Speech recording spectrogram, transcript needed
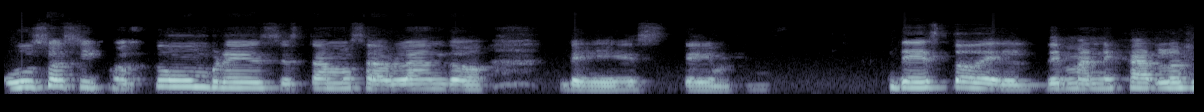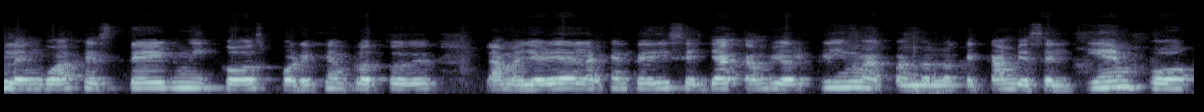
usos y costumbres, estamos hablando de este de esto de, manejar los lenguajes técnicos, por ejemplo, la mayoría de la gente dice ya cambió el clima, cuando lo que cambia es el tiempo,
